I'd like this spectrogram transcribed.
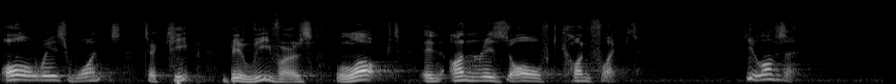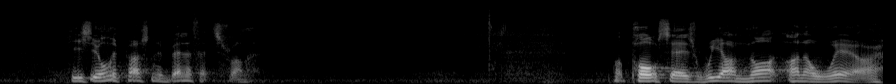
always wants to keep believers locked in unresolved conflict. He loves it. He's the only person who benefits from it. But Paul says we are not unaware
